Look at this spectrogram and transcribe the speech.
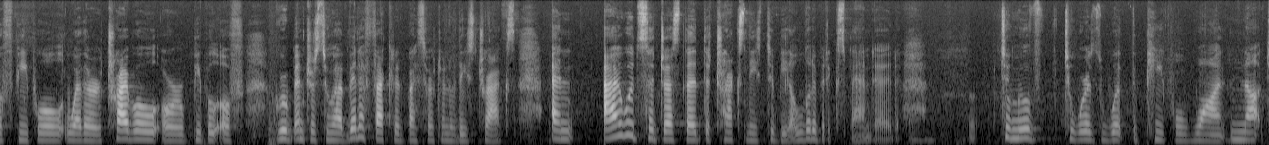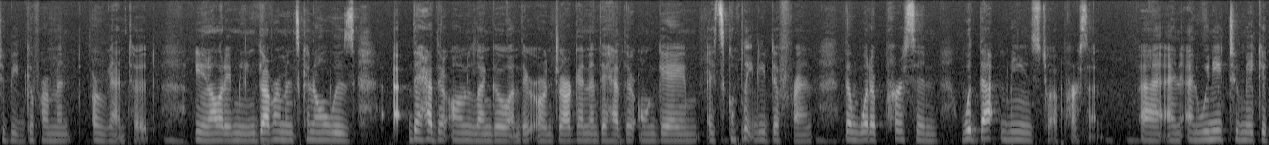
of people, whether tribal or people of group interest who have been affected by certain of these tracks, and I would suggest that the tracks needs to be a little bit expanded to move towards what the people want, not to be government oriented. You know what I mean? Governments can always, uh, they have their own lingo and their own jargon and they have their own game. It's completely different than what a person, what that means to a person. Uh, and, and we need to make it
